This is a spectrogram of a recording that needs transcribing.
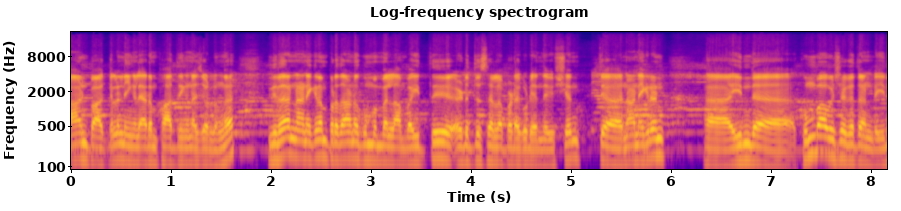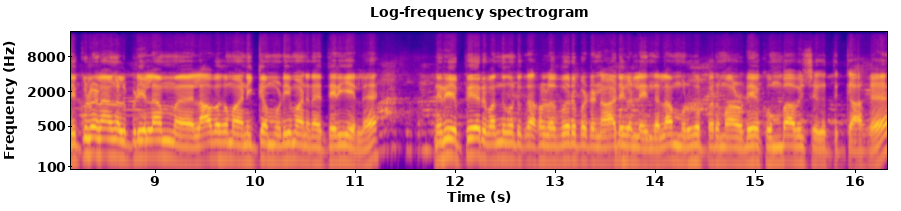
நான் பார்க்கல. நீங்கள் யாரும் பார்த்தீங்கன்னா சொல்லுங்கள் இதுதான் நான் நினைக்கிறேன் பிரதான கும்பம் எல்லாம் வைத்து எடுத்து செல்லப்படக்கூடிய அந்த விஷயம். நான் நினைக்கிறேன் இந்த கும்பாபிஷேகத்தண்டு இதுக்குள்ளே நாங்கள் இப்படியெல்லாம் லாபகமாக நிற்க முடியுமான்னு எனக்கு தெரியல. நிறைய பேர் வந்து கொண்டிருக்கிறார்கள். வெவ்வேறுபட்ட நாடுகளில் இருந்தெல்லாம் முருகப்பெருமானுடைய கும்பாபிஷேகத்துக்காக.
